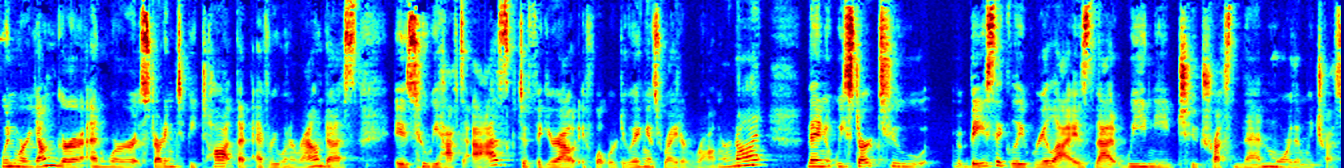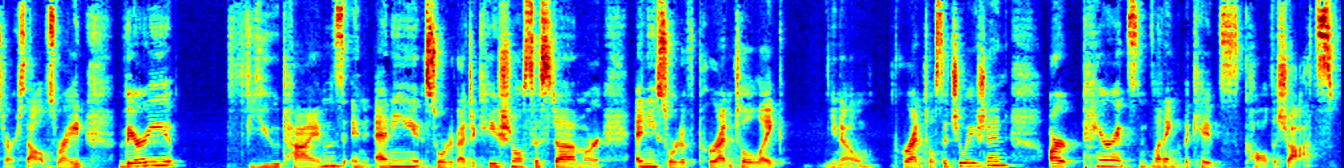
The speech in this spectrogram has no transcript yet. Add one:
when we're younger and we're starting to be taught that everyone around us is who we have to ask to figure out if what we're doing is right or wrong or not, then we start to basically realize that we need to trust them more than we trust ourselves, right? Very few times in any sort of educational system or any sort of parental like you know parental situation are parents letting the kids call the shots.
